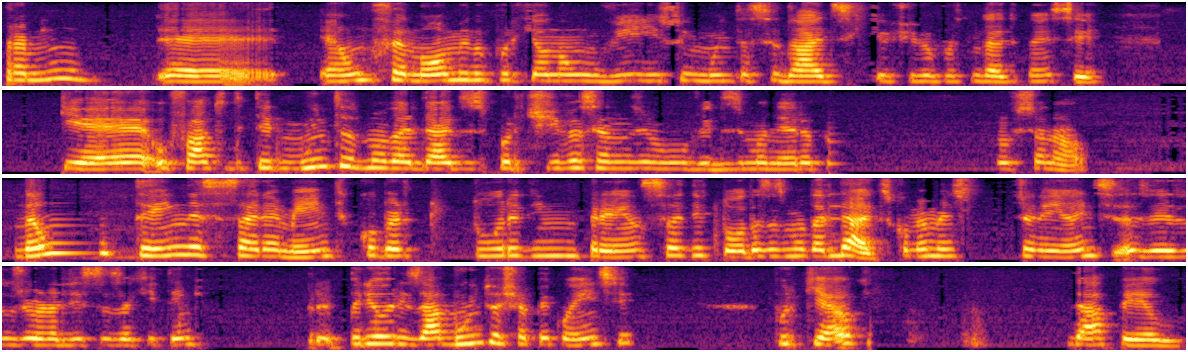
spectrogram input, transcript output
para mim, é, é um fenômeno porque eu não vi isso em muitas cidades que eu tive a oportunidade de conhecer, que é o fato de ter muitas modalidades esportivas sendo desenvolvidas de maneira profissional não tem necessariamente cobertura de imprensa de todas as modalidades. Como eu mencionei antes, às vezes os jornalistas aqui têm que priorizar muito a Chapecoense, porque é o que dá apelo.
